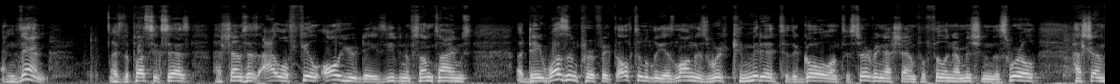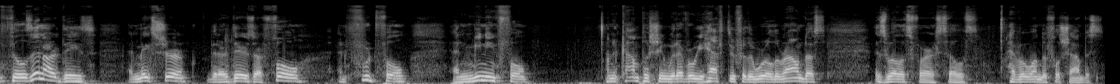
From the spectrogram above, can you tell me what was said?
and then as the pasuk says, Hashem says, "I will fill all your days, even if sometimes a day wasn't perfect. Ultimately, as long as we're committed to the goal and to serving Hashem, fulfilling our mission in this world, Hashem fills in our days and makes sure that our days are full and fruitful and meaningful, and accomplishing whatever we have to for the world around us, as well as for ourselves. Have a wonderful Shabbos."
